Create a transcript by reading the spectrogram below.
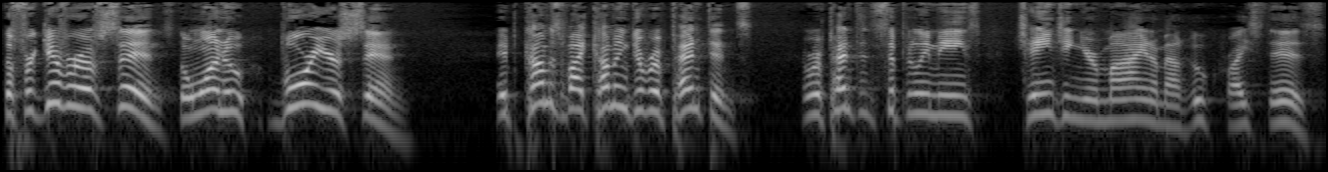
the forgiver of sins, the one who bore your sin. It comes by coming to repentance. And repentance simply means changing your mind about who Christ is.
